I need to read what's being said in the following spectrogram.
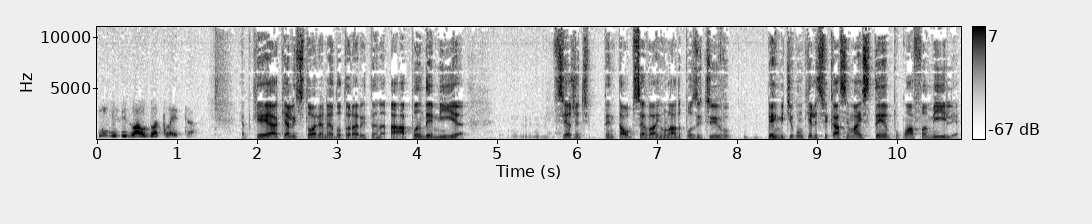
individual do atleta. É porque aquela história né doutora Aritana? A, a pandemia se a gente tentar observar em um lado positivo, permitiu com que eles ficassem mais tempo com a família.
